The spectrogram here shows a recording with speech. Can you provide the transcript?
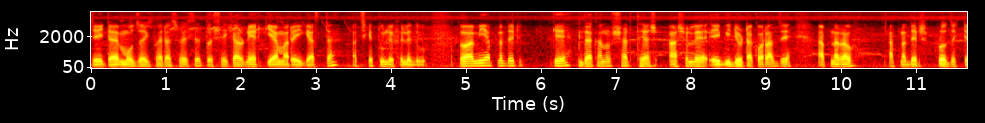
যে এটা মোজাইক ভাইরাস হয়েছে, তো সেই কারণে আর কি আমার এই গাছটা আজকে তুলে ফেলে দেব। তো আমি আপনাদেরকে দেখানোর স্বার্থে আসলে এই ভিডিওটা করা যে আপনারাও আপনাদের প্রজেক্টে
